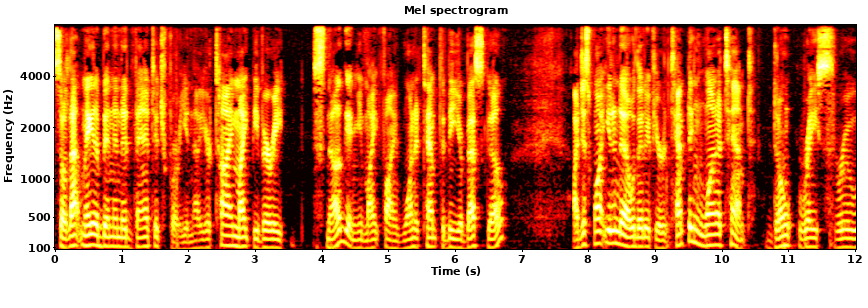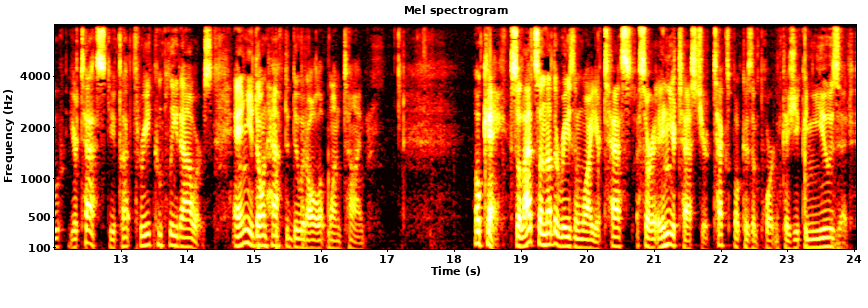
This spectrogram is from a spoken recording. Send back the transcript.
So that may have been an advantage for you. Now your time might be very snug and you might find one attempt to be your best go. I just want you to know that if you're attempting one attempt, don't race through your test. You've got three complete hours, and you don't have to do it all at one time. Okay, so that's another reason why your test, sorry, in your test, your textbook is important because you can use it.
